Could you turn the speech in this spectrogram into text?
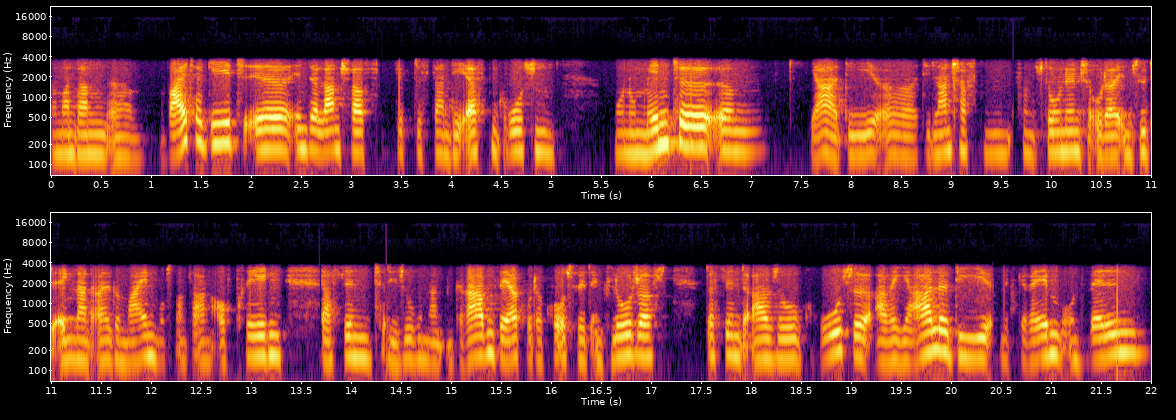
Wenn man dann äh, weitergeht äh, in der Landschaft, gibt es dann die ersten großen Monumente, ähm, ja, die äh, die Landschaften von Stonehenge oder in Südengland allgemein, muss man sagen, auch prägen. Das sind die sogenannten Grabenwerke oder Corsfield Enclosures. Das sind also große Areale, die mit Gräben und Wellen,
